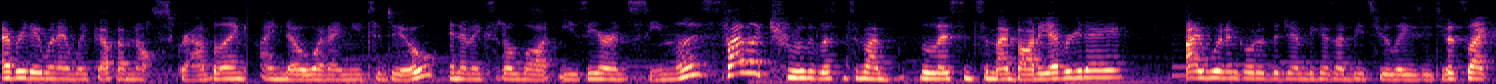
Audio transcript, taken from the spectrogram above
every day when I wake up I'm not scrambling. I know what I need to do and it makes it a lot easier and seamless. If I like truly listen to my listen to my body every day, I wouldn't go to the gym because I'd be too lazy to. It's like,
